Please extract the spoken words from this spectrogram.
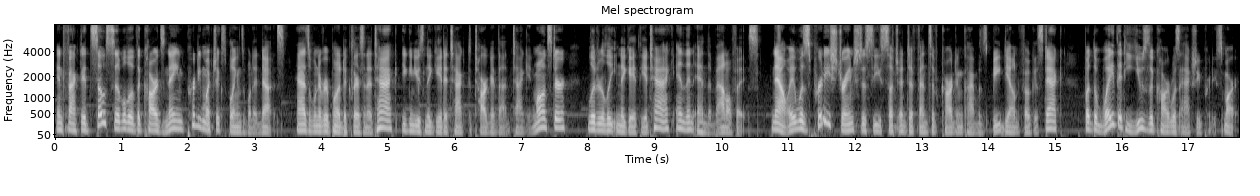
In fact, it's so simple that the card's name pretty much explains what it does, as whenever your opponent declares an attack, you can use Negate Attack to target that attacking monster, literally negate the attack, and then end the battle phase. Now, it was pretty strange to see such a defensive card in Kaiba's beatdown focused deck, but the way that he used the card was actually pretty smart.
